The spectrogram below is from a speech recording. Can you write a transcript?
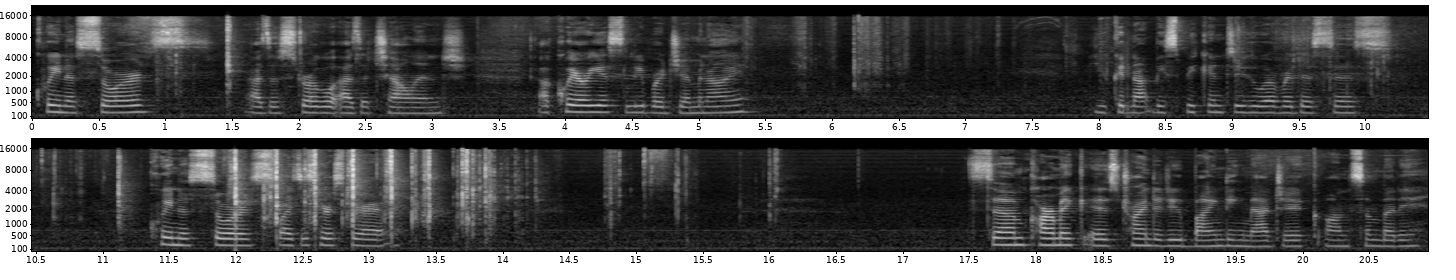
Queen of Swords as a struggle, as a challenge. Aquarius, Libra, Gemini. You could not be speaking to whoever this is. Queen of Swords. Why is this here, Spirit? Some karmic is trying to do binding magic on somebody.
